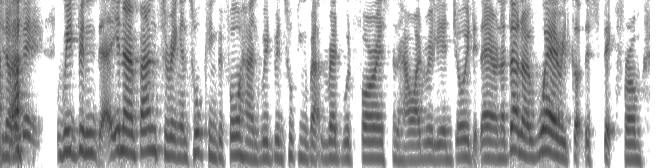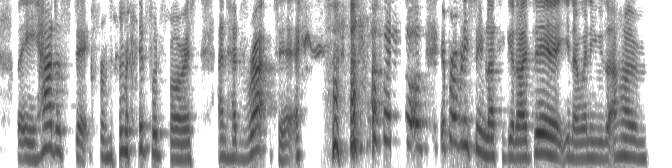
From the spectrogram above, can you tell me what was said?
you know what I mean? We'd been, uh, you know, bantering and talking beforehand. We'd been talking about the redwood forest and how I'd really enjoyed it there. And I don't know where he'd got this stick from, but he had a stick from the redwood forest and had wrapped it. it, sort of, it probably seemed like a good idea, you know, when he was at home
